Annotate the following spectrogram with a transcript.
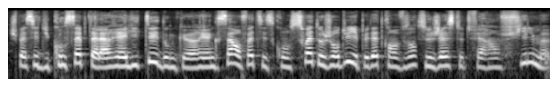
Je passais du concept à la réalité. Donc euh, rien que ça, en fait, c'est ce qu'on souhaite aujourd'hui. Et peut-être qu'en faisant ce geste de faire un film,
